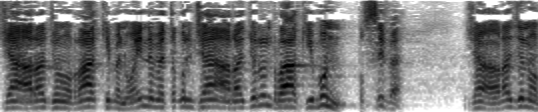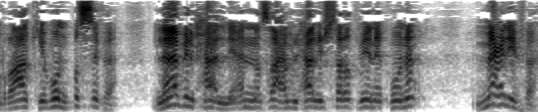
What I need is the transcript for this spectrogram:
جاء رجل راكبا. وإنما تقول جاء رجل راكب بالصفة. جاء رجل راكب بالصفة. لا بالحال لأن صاحب الحال يشترط في أن يكون معرفة.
